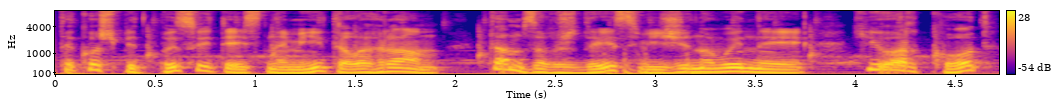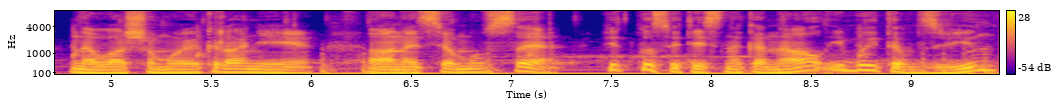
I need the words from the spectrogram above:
Також підписуйтесь на мій телеграм, там завжди свіжі новини, QR-код на вашому екрані. А на цьому все. Підписуйтесь на канал і бийте в дзвін,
